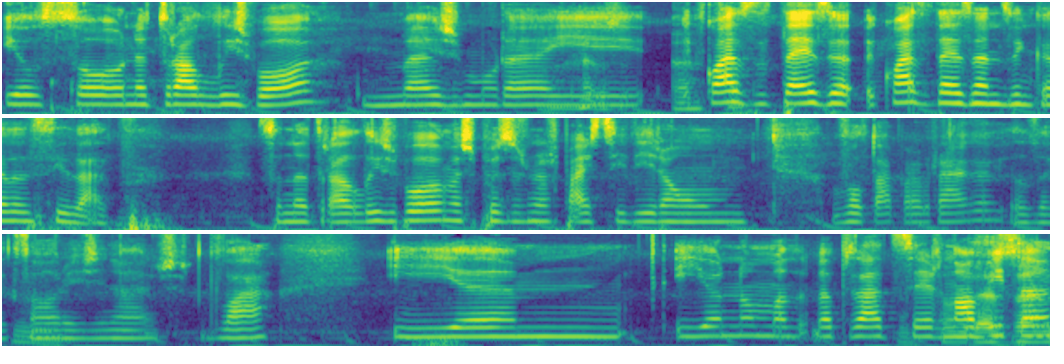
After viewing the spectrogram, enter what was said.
Eu sou natural de Lisboa, mas morei quase 10, quase 10 anos em cada cidade sou natural de Lisboa, mas depois os meus pais decidiram voltar para Braga, eles é que são hum. originários de lá. E, um, e eu não, apesar de ser então, novita.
